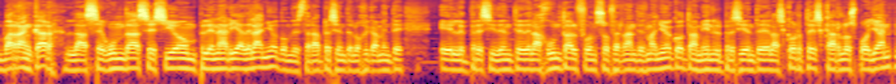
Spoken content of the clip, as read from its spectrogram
va a arrancar la segunda sesión plenaria del año, donde estará presente lógicamente el presidente de la Junta, Alfonso Fernández Mañueco, también el presidente de las Cortes, Carlos Pollán,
